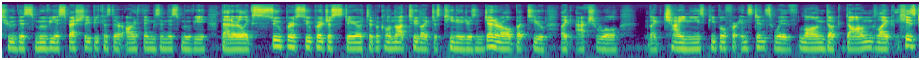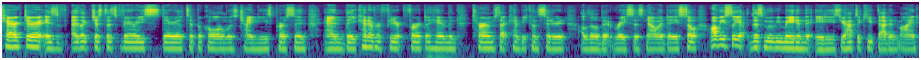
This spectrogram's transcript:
to this movie especially because there are things in this movie that are like super super just stereotypical not to like just teenagers in general but to like actual like Chinese people, for instance, with Long Duk Dong. Like his character is uh, like just this very stereotypical, almost Chinese person, and they kind of refer, refer to him in terms that can be considered a little bit racist nowadays. So obviously, this movie made in the 80s, you have to keep that in mind.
